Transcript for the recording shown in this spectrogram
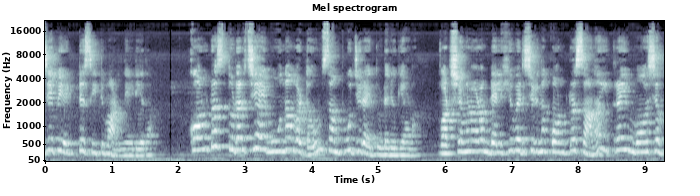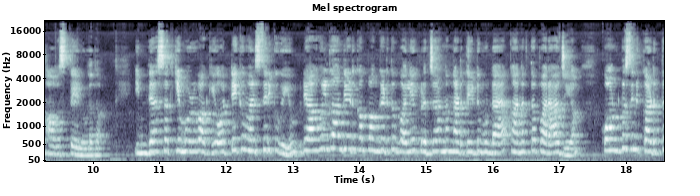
ജെ പി എട്ട് സീറ്റുമാണ് നേടിയത്. കോൺഗ്രസ് തുടർച്ചയായി മൂന്നാം വട്ടവും സംപൂജ്യരായി തുടരുകയാണ്. വർഷങ്ങളോളം ഡൽഹി ഭരിച്ചിരുന്ന കോൺഗ്രസ് ആണ് ഇത്രയും മോശം അവസ്ഥയിലുള്ളത്. ഇന്ത്യ സഖ്യം ഒഴിവാക്കി ഒറ്റയ്ക്ക് മത്സരിക്കുകയും രാഹുൽ ഗാന്ധി അടക്കം പങ്കെടുത്ത് വലിയ പ്രചാരണം നടത്തിയിട്ടുമുണ്ടായ കനത്ത പരാജയം കോൺഗ്രസിന് കടുത്ത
